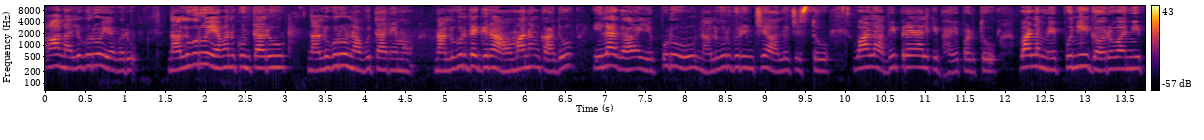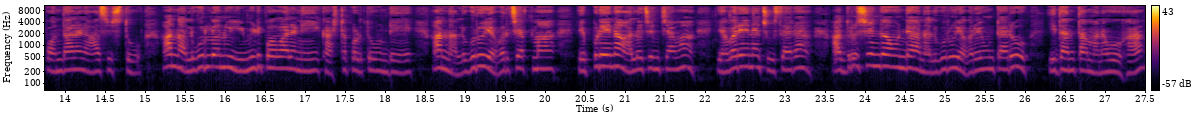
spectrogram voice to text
ఆ నలుగురు ఎవరు? నలుగురు ఏమనుకుంటారు? నలుగురు నవ్వుతారేమో. నలుగురు దగ్గర అవమానం కాదు. ఇలాగా ఎప్పుడూ నలుగురు గురించి ఆలోచిస్తూ వాళ్ళ అభిప్రాయాలకి భయపడుతూ వాళ్ళ మెప్పుని గౌరవాన్ని పొందాలని ఆశిస్తూ ఆ నలుగురిలోనూ ఇమిడిపోవాలని కష్టపడుతూ ఉండే ఆ నలుగురు ఎవరు చెప్పమా? ఎప్పుడైనా ఆలోచించామా? ఎవరైనా చూసారా అదృశ్యంగా ఉండే ఆ నలుగురు ఎవరై ఉంటారు? ఇదంతా మన ఊహ.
